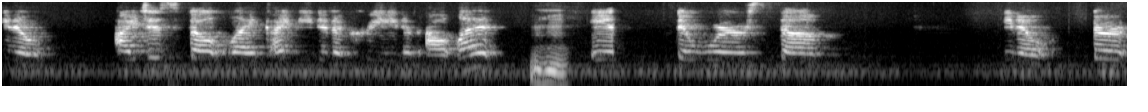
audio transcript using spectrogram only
you know, I just felt like I needed a creative outlet. Mm-hmm. And there were some, you know, there are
